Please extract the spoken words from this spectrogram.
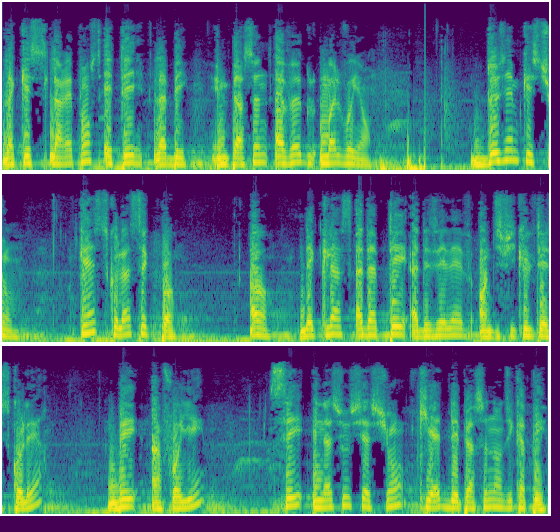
La, réponse était la B. Une personne aveugle ou malvoyant. Deuxième question. Qu'est-ce que la SECPA A. Des classes adaptées à des élèves en difficulté scolaire. B. Un foyer. C. Une association qui aide des personnes handicapées.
